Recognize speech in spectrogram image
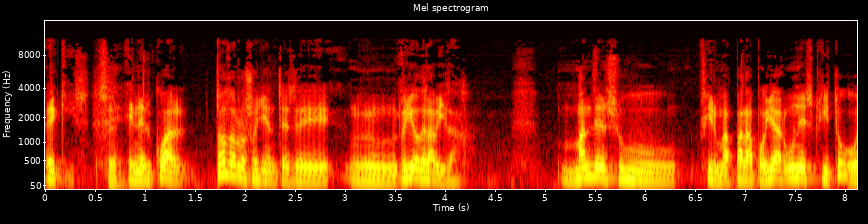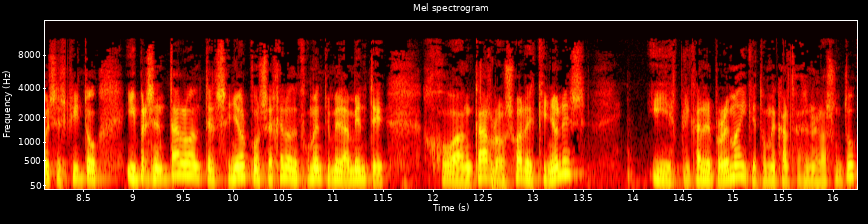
X, Sí. en el cual todos los oyentes de mm, Río de la Vida manden su firma para apoyar un escrito o ese escrito y presentarlo ante el señor consejero de Fomento y Medio Ambiente, Juan Carlos Suárez Quiñones, y explicar el problema y que tome cartas en el asunto.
